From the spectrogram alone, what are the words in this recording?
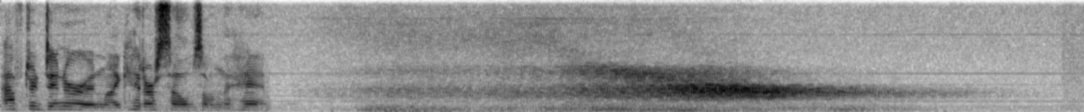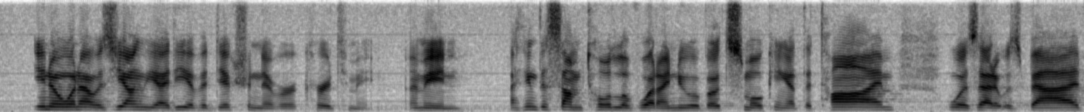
after dinner and like hit ourselves on the head? You know, when I was young, the idea of addiction never occurred to me. I mean, I think the sum total of what I knew about smoking at the time was that it was bad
